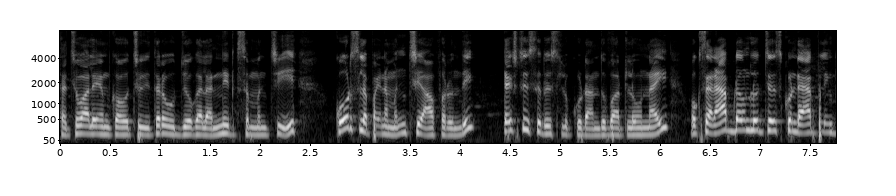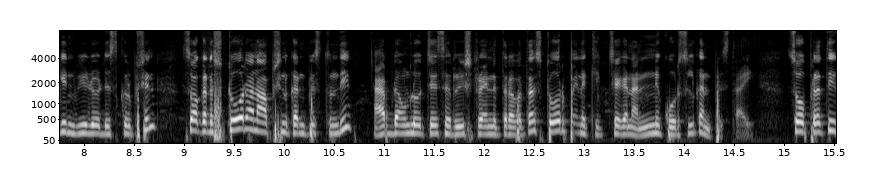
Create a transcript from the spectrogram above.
సచివాలయం కావచ్చు ఇతర ఉద్యోగాలన్నిటికి సంబంధించి కోర్సుల పైన మంచి ఆఫర్ ఉంది. టెక్స్ట్ సిరీస్లు కూడా అందుబాటులో ఉన్నాయి. ఒకసారి యాప్ డౌన్లోడ్ చేసుకోండి. App link in video description. So అక్కడ స్టోర్ అనే ఆప్షన్ కనిపిస్తుంది. యాప్ డౌన్లోడ్ చేసి రిజిస్టర్ అయిన తర్వాత స్టోర్ పైన క్లిక్ చేయగానే అన్ని కోర్సులు కనిపిస్తాయి. సో ప్రతి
